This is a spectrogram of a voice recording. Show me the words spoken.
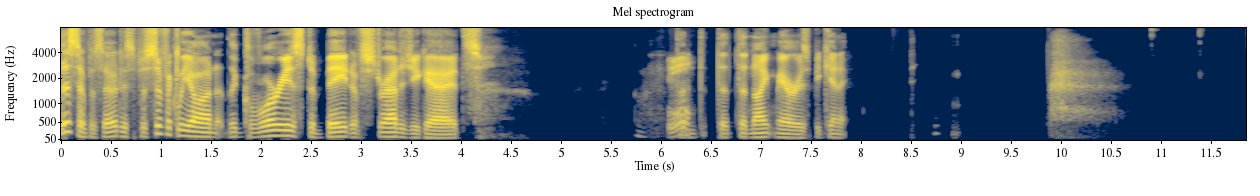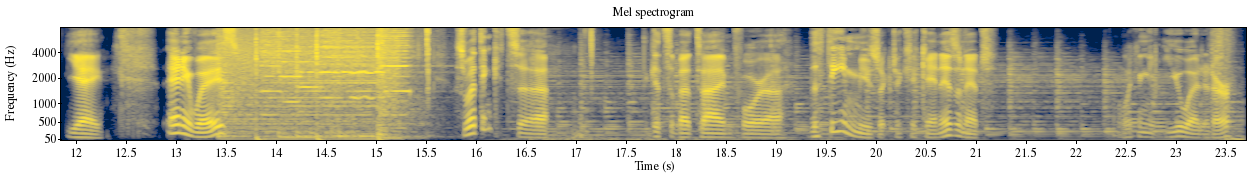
This episode is specifically on the glorious debate of strategy guides. Cool. The, the, the nightmare is beginning. Yay. Anyways, so I think it's uh, it's about time for uh, the theme music to kick in, isn't it? Looking at you, editor.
